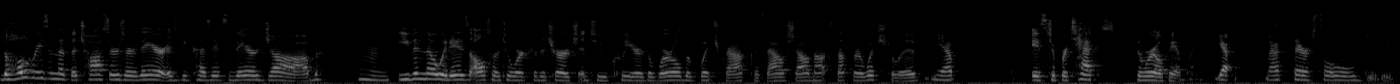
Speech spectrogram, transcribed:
the whole reason that the Chasseurs are there is because it's their job. Hmm. Even though it is also to work for the church and to clear the world of witchcraft, because thou shalt not suffer a witch to live, Yep. is to protect the royal family. That's their sole duty.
